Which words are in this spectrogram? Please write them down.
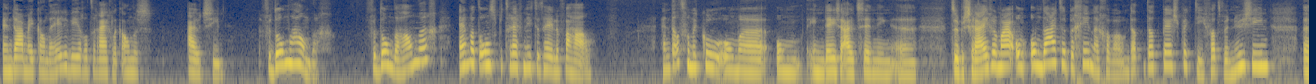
En daarmee kan de hele wereld er eigenlijk anders uitzien. Verdomde handig. Verdomde handig. En wat ons betreft niet het hele verhaal. En dat vond ik cool om, uh, om in deze uitzending uh, te beschrijven. Maar om, om daar te beginnen gewoon. Dat, dat perspectief. Wat we nu zien. Uh,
